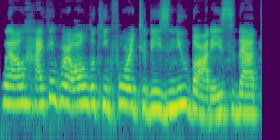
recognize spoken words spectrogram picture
Well, I think we're all looking forward to these new bodies that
